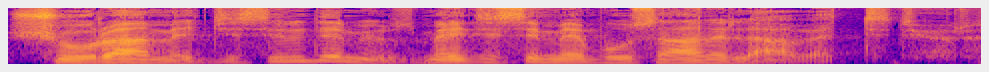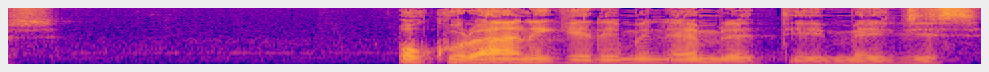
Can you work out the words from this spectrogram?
Şura meclisini demiyoruz. Meclisi mebusanı lağvetti diyoruz. O Kur'an-ı Kerim'in emrettiği meclis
